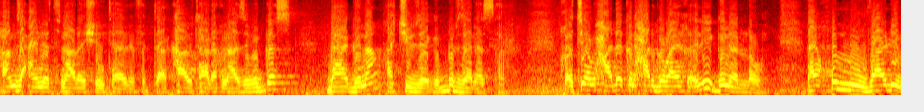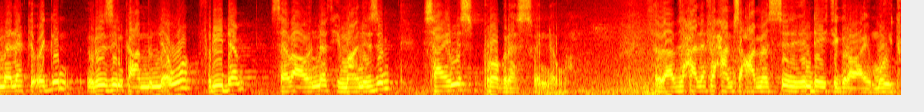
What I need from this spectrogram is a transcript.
ከምዚ ዓይነት ናሬሽን ተፍጠር ካብ ታሪክና ዝብገስ ባህግና ኣቺብ ዘግብር ዘነፅር እቲኦም ሓደ ክንሓድጎባ ይኽእል ግን ኣለዉ ናይ ኩሉ ቫልዩ መለክዒ ግን ሪዝን ካብ ምንአዎ ፍሪደም ሰብኣውነት ሂማኒዝም ሳይንስ ፕሮግረስ እኒአዎ ኣብ ዝሓለፈ 50 ዓመት እንደይ ትግራዋይ ሞይቱ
